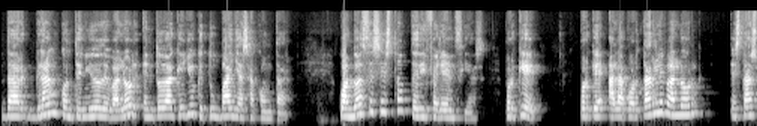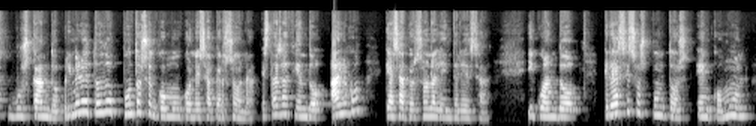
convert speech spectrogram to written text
dar gran contenido de valor en todo aquello que tú vayas a contar. Cuando haces esto, te diferencias. ¿Por qué? Porque al aportarle valor estás buscando, primero de todo, puntos en común con esa persona. Estás haciendo algo que a esa persona le interesa. Y cuando creas esos puntos en común,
